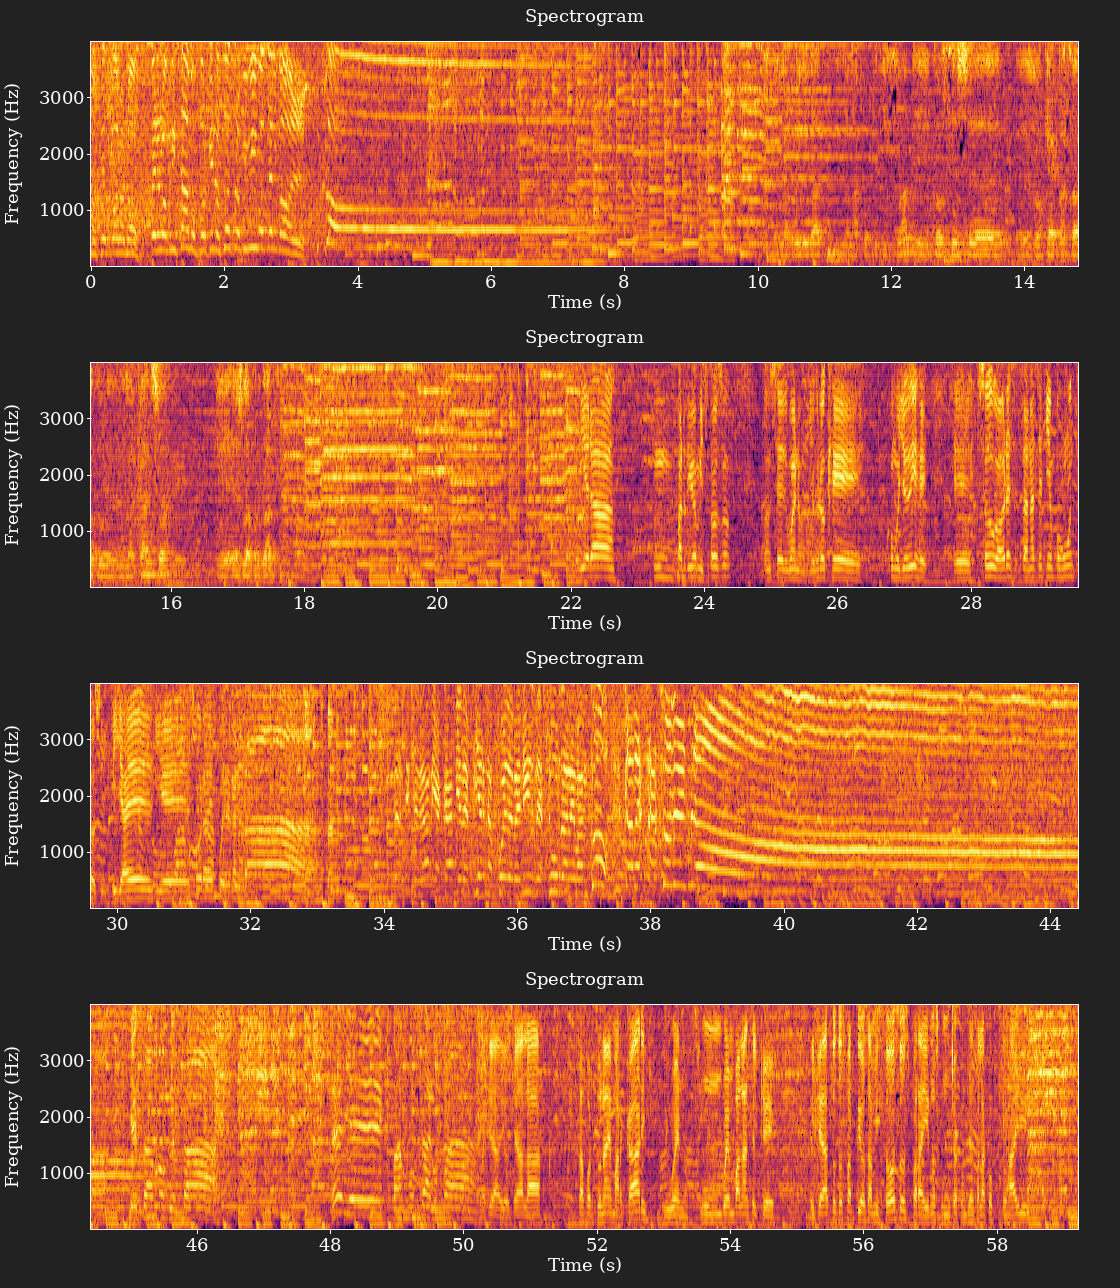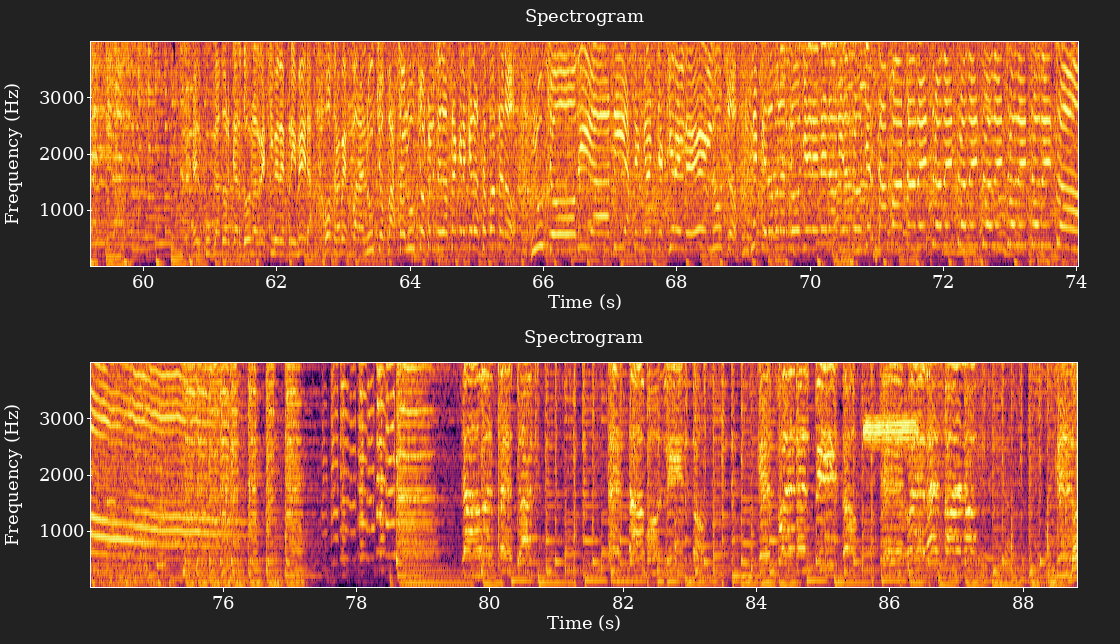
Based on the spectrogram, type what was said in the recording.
Sabemos si es gol o no, pero lo gritamos porque nosotros vivimos del gol. ¡Gol! Esta es la realidad de la competición y entonces eh, eh, lo que ha pasado en la cancha eh, es la verdad. Hoy era un partido amistoso, entonces bueno, yo creo que como yo dije, eh, esos jugadores están hace tiempo juntos y, y ya es, y es hora de poder ganar. Vértice de área, cambia de pierna, puede venir de zurda, levantó, cabezazo dentro. Qué sabroso está. Vamos a gozar. gracias a Dios, sea la, la fortuna de marcar y, y bueno, es un buen balance el que, el que da estos dos partidos amistosos para irnos con mucha confianza a la Copa. El jugador Cardona recibe de primera, otra vez para Lucho, pasó Lucho al frente de ataque, le queda Zapata, no. Lucho, Díaz, Díaz se engancha, quiere el de él, Lucho, le queda para Roger en el área, Roger, Zapata, dentro, dentro, dentro,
